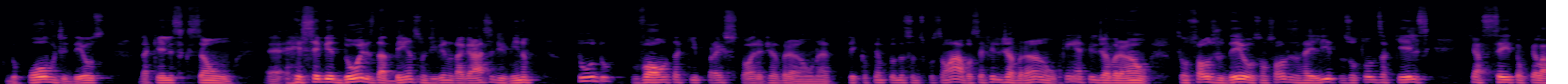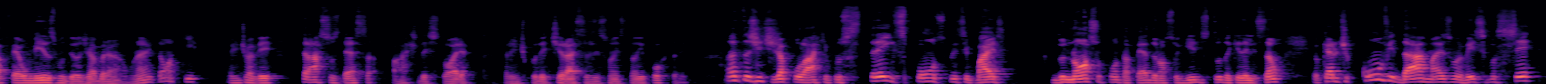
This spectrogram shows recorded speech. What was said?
do povo de Deus, daqueles que são é, recebedores da bênção divina, da graça divina, tudo volta aqui para a história de Abraão, né? Fica o tempo todo essa discussão: ah, você é filho de Abraão? Quem é filho de Abraão? São só os judeus? São só os israelitas? Ou todos aqueles que aceitam pela fé o mesmo Deus de Abraão, né? Então aqui a gente vai ver traços dessa parte da história para a gente poder tirar essas lições tão importantes. Antes da gente já pular aqui para os três pontos principais do nosso pontapé, do nosso guia de estudo aqui da lição, eu quero te convidar mais uma vez, se você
